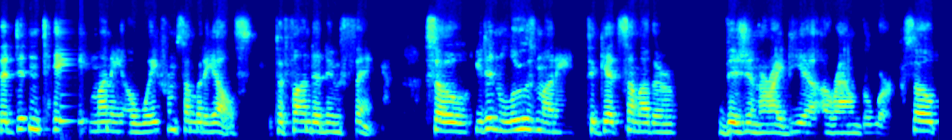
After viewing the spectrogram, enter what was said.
that didn't take money away from somebody else to fund a new thing. So you didn't lose money to get some other vision or idea around the work. So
